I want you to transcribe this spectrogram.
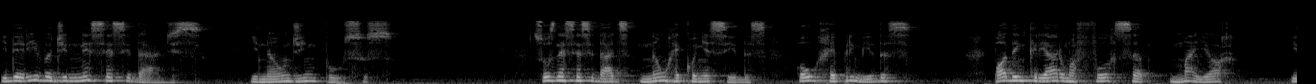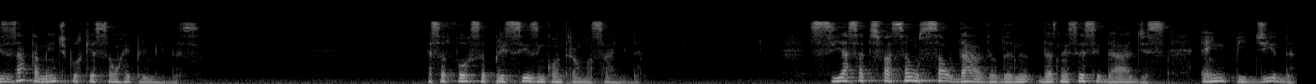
e deriva de necessidades e não de impulsos. Suas necessidades não reconhecidas ou reprimidas podem criar uma força maior exatamente porque são reprimidas. Essa força precisa encontrar uma saída. Se a satisfação saudável das necessidades é impedida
